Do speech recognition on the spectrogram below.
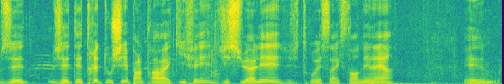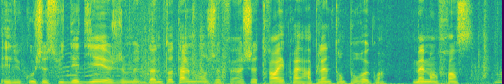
je- j'ai été très touché par le travail qu'il fait. J'y suis allé, j'ai trouvé ça extraordinaire. Et, et du coup, je suis dédié, je me donne totalement, je, je travaille à plein de temps pour eux, quoi. Même en France. Ouais.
